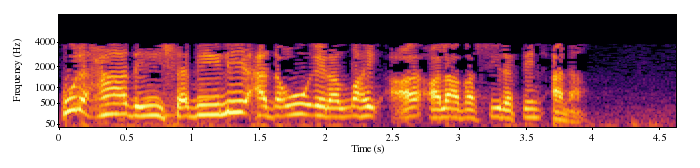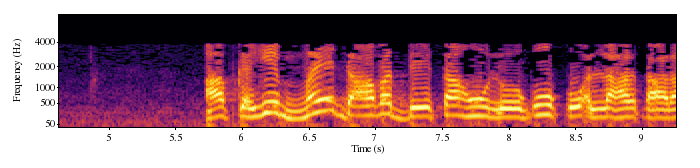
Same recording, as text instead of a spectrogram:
کل ہاد ہی سبیلی ادعو اللہ علا بصیرت انا۔ آپ کہیے، میں دعوت دیتا ہوں لوگوں کو اللہ تعالی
